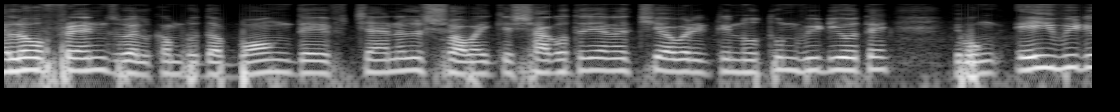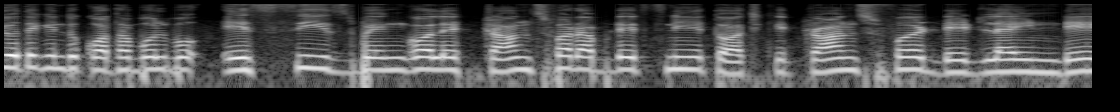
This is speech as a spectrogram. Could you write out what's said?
Hello friends welcome to the Bong channel সবাইকে স্বাগত জানাচ্ছি আবার একটি নতুন ভিডিওতে। এবং এই ভিডিওতে কিন্তু কথা বলব এসসি ইস্ট বেঙ্গলের ট্রান্সফার আপডেটস নিয়ে। তো আজকে ট্রান্সফার ডেডলাইন ডে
